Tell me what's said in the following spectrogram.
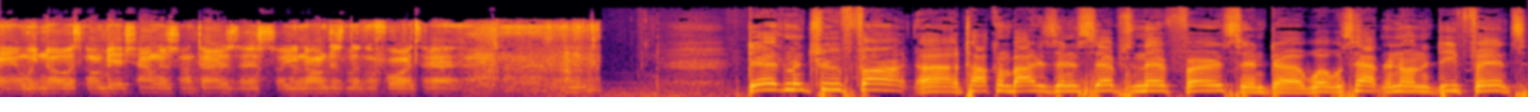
and we know it's going to be a challenge on Thursday. So you know, I'm just looking forward to that. Desmond Trufant uh, talking about his interception there first and uh, what was happening on the defense.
